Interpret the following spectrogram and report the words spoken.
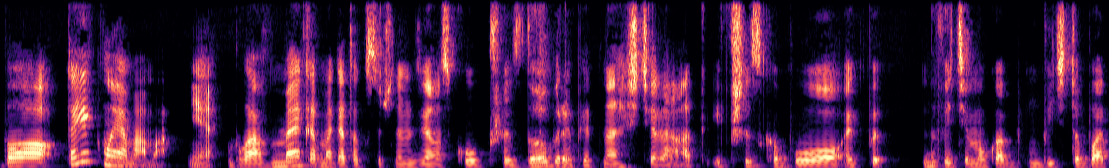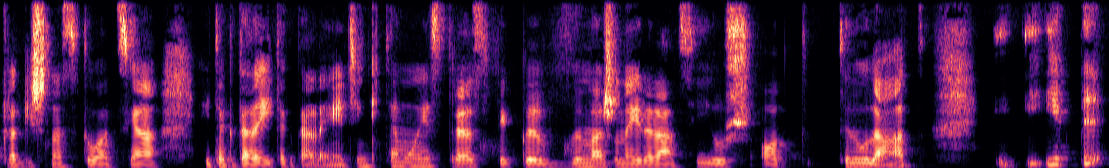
Bo tak jak moja mama, nie, była w mega, mega toksycznym związku przez dobre 15 lat i wszystko było jakby, no wiecie, mogłabym mówić, to była tragiczna sytuacja i tak dalej, i tak dalej. Dzięki temu jest teraz jakby w wymarzonej relacji już od tylu lat i, i jakby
